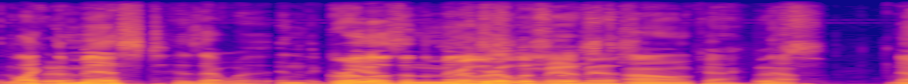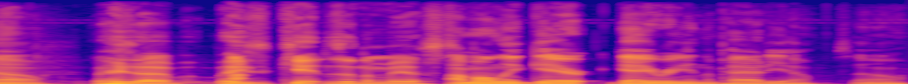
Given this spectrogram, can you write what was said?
Like the Uh, mist? Is that what? In the gorillas in the mist? Gorillas Gorillas in in the the Mist. Mist. Oh, okay. No, That's- no. He's uh, he's kittens in the mist. I'm only Gary in the patio, so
